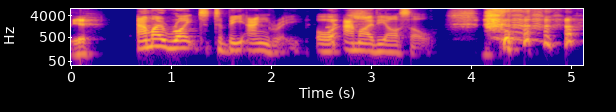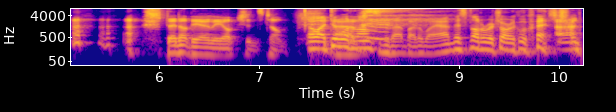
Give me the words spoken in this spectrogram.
yeah. am I right to be angry or am I the arsehole? They're not the only options, Tom. Oh, I do want Um, an answer to that, by the way. And that's not a rhetorical question.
